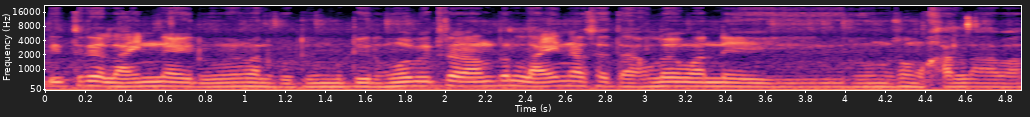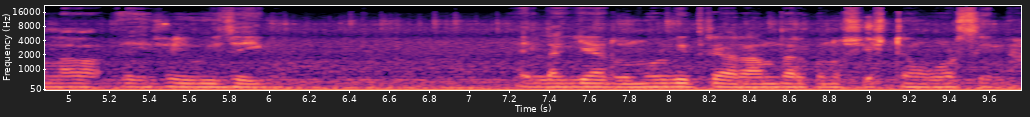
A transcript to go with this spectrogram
ভিতরে লাইন নাই রুমে মানে গুটি মুটি রুমের ভিতরে রান্দার লাইন আছে, তাহলে মানে রুম সম খালা, বালা, এই সেই হয়ে যাই এর লাগিয়া রুমের ভিতরে আর রান্দার কোনো সিস্টেম করছি না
